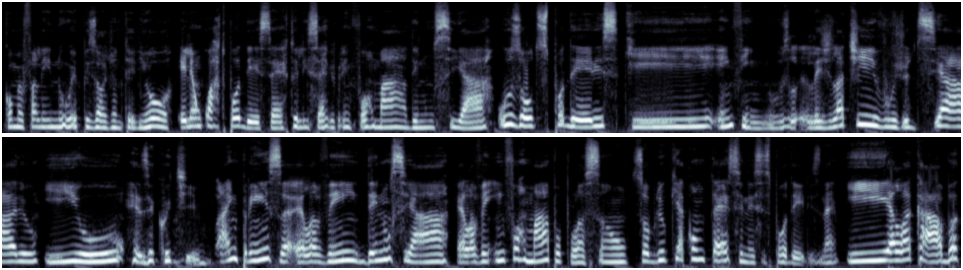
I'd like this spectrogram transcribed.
como eu falei no episódio anterior, ele é um quarto poder, certo? Ele serve para informar, denunciar os outros poderes que, enfim, o legislativo, o judiciário e o executivo. A imprensa, ela vem denunciar, ela vem informar a população sobre o que acontece nesses poderes né? E ela acaba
